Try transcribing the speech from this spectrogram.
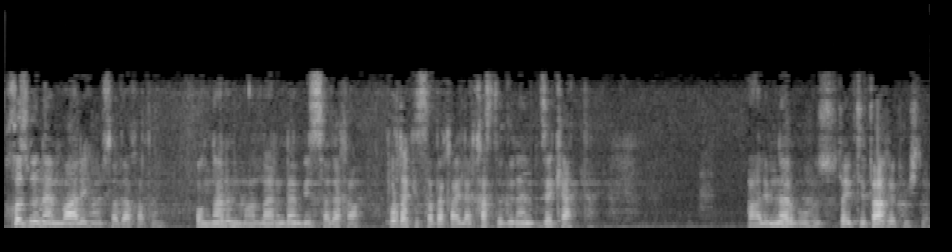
Huz min envalihim sadakatan. Onların mallarından bir sadaka. Buradaki sadakayla kastedilen zekattır. Alimler bu hususta ittifak etmişler.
